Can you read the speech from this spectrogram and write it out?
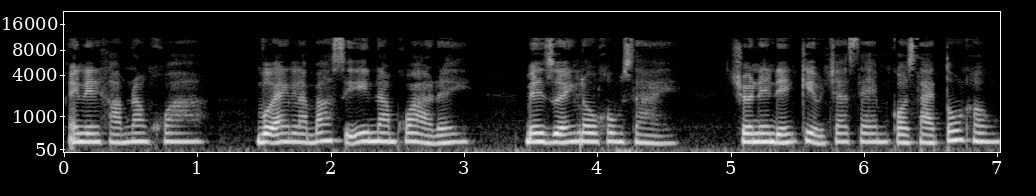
Anh đến khám nam khoa. Vợ anh làm bác sĩ nam khoa ở đây. Bên dưới anh lâu không xài, Cho nên đến kiểm tra xem có xài tốt không.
